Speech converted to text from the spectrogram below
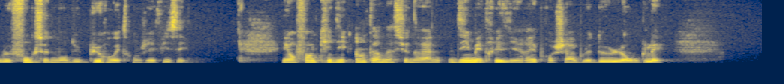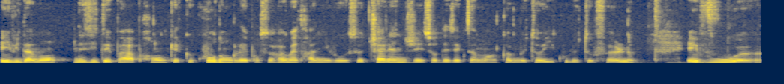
ou le fonctionnement du bureau étranger visé. Et enfin, qui dit international dit maîtrise irréprochable de l'anglais. Évidemment, n'hésitez pas à prendre quelques cours d'anglais pour se remettre à niveau, se challenger sur des examens comme le TOEIC ou le TOEFL, et vous euh,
